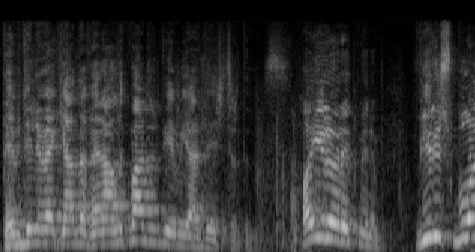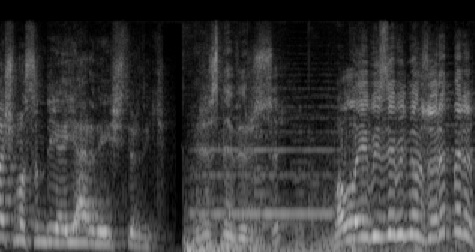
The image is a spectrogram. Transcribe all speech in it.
Tebdili mekanda ferahlık vardır diye mi yer değiştirdiniz? Hayır öğretmenim. Virüs bulaşmasın diye yer değiştirdik. Virüs ne virüsü? Vallahi biz de bilmiyoruz öğretmenim.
